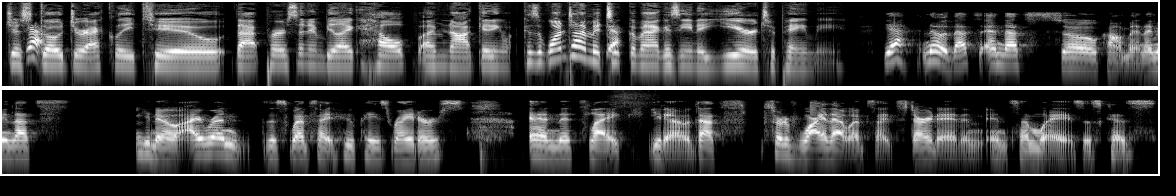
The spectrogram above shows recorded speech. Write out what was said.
just yeah. go directly to that person and be like, "Help! I'm not getting." Because one time it yeah. took a magazine a year to pay me. Yeah, no, that's and that's so common. I mean, that's you know, I run this website Who Pays Writers, and it's like you know that's sort of why that website started in in some ways is because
